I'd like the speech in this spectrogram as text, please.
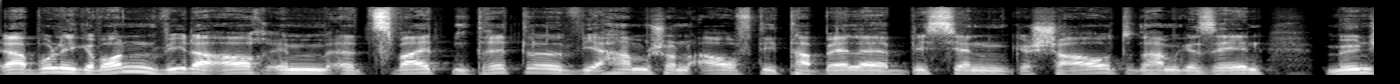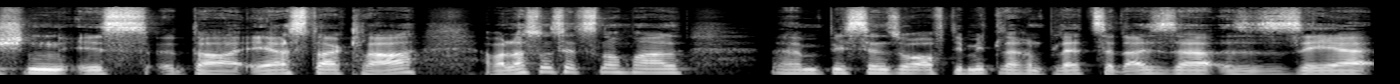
Ja, Bulli gewonnen, wieder auch im äh, zweiten Drittel. Wir haben schon auf die Tabelle ein bisschen geschaut und haben gesehen, München ist äh, da erster, klar. Aber lass uns jetzt nochmal äh, ein bisschen so auf die mittleren Plätze. Da ist es ja sehr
